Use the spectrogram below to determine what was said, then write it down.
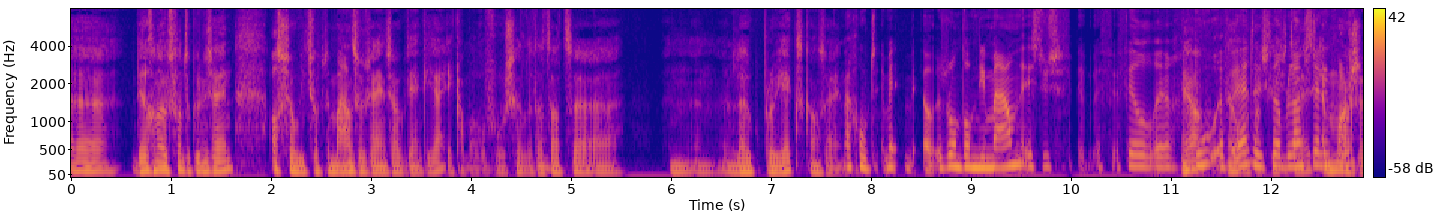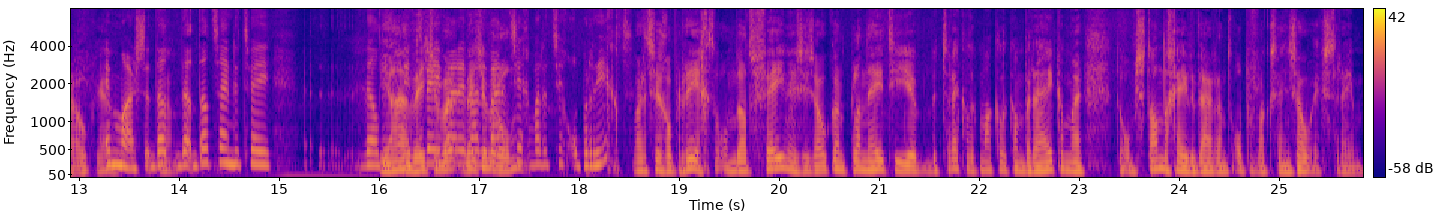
uh, deelgenoot van te kunnen zijn. Als zoiets op de maan zou zijn, zou ik denken... ja, ik kan me wel voorstellen dat dat uh, een, een, een leuk project kan zijn. Maar goed, me- rondom die maan is dus veel eh, gedoe. hè, er is veel belangstelling En voor. Mars ook. Ja. En Mars. Dat, Ja. dat, dat zijn de twee, eh, wel de, Ja, weet je twee waar- waar, weet waar, je waar, het zich, waar het zich op richt. Waar het zich op richt. Omdat Venus is ook een planeet die je betrekkelijk makkelijk kan bereiken. Maar de omstandigheden daar aan het oppervlak zijn zo extreem.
